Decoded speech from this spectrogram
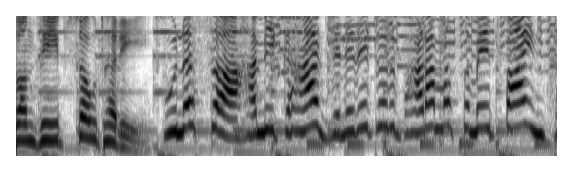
सञ्जीव चौधरी। पुनश हामी कहाँ जेनेरेटर भाडामा समेत पाइन्छ?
